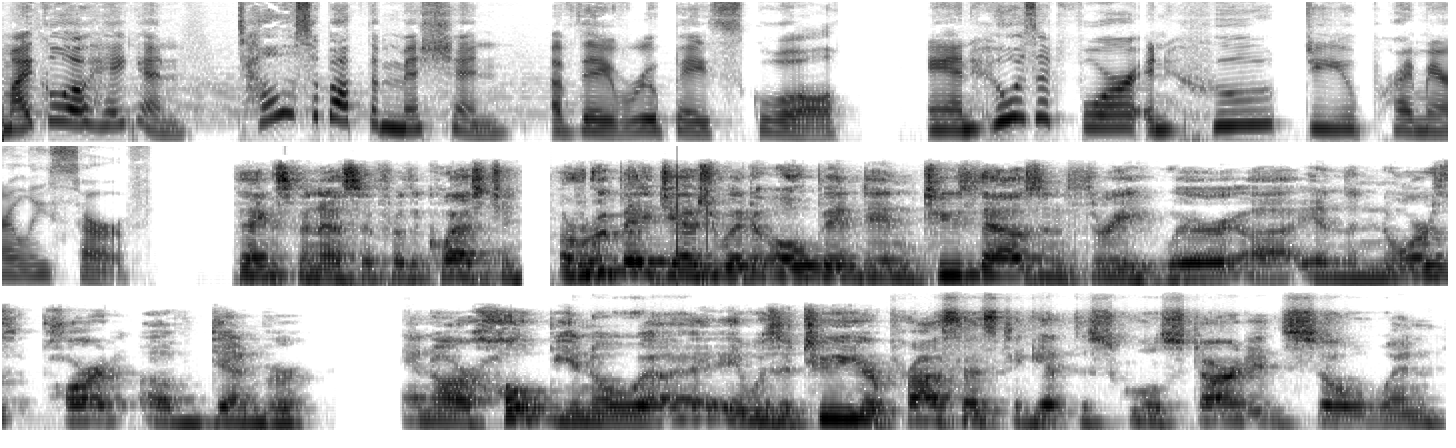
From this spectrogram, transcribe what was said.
Michael O'Hagan, tell us about the mission of the Arrupe School and who is it for and who do you primarily serve? Thanks, Vanessa, for the question. Arrupe Jesuit opened in 2003. We're uh, in the north part of Denver. And our hope, you know, uh, it was a two year process to get the school started. So when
